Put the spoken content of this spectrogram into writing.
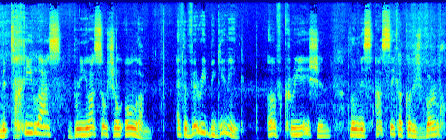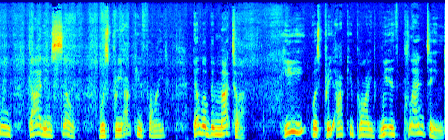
mitchilas briyaso shel olam, at the very beginning of creation, lo nisasek HaKadosh Baruch Hu, God Himself was preoccupied, Ella bimata, he was preoccupied with planting.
